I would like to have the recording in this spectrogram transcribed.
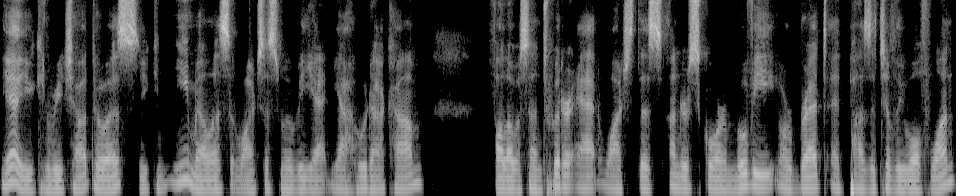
yeah, you can reach out to us. You can email us at watchthismovie at yahoo.com. Follow us on Twitter at watch this underscore movie or Brett at positively wolf one.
